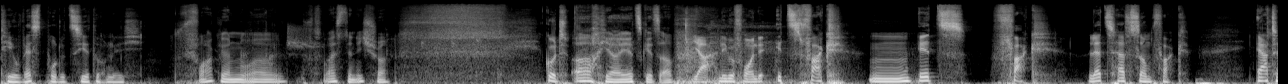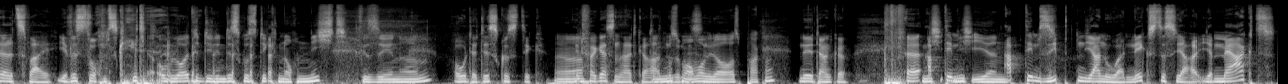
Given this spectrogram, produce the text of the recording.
Theo West produziert doch nicht. Ich frage ja nur, was weiß denn ich schon. Gut. Ach ja, jetzt geht's ab. Ja, liebe Freunde, it's fuck. Mhm. It's fuck. Let's have some fuck. RTL 2, ihr wisst, worum es geht. Um Leute, die den Disco-Stick noch nicht gesehen haben, Oh, der Disco-Stick. Ja. In Vergessenheit geraten. den muss so man auch mal wieder auspacken. Nee, danke. Äh, Nicht, ab, dem, nicht ihren. ab dem 7. Januar nächstes Jahr, ihr merkt,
